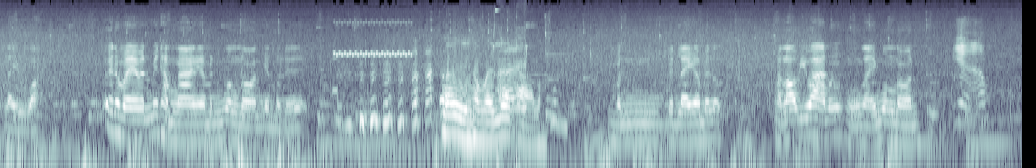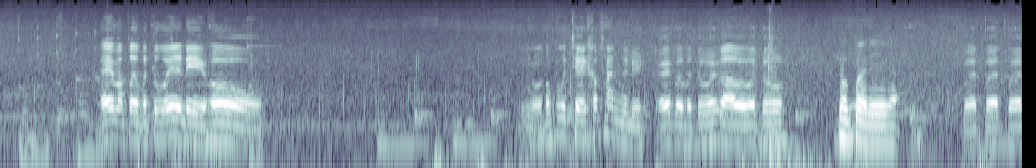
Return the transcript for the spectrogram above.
อะไรวะ เอ้ยทำไมมันไม่ทำงานกันมันง่วงนอนกันหมดเลยเอ้ยทำไมเลือดอาบอะมันเป็นอะไรก็ไม่รู้ทะเลาะวิวาทมั้งสงสัยง่วงนอนเอ้ยมาเปิดประตูให้หน่อยดิโหโหต้องพูดเชิญครับท่านหน่อยดิเอ้ยเปิดประตูให้เราเปิดประตู มันเปิดเองอะเปิดเปิดเปิด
